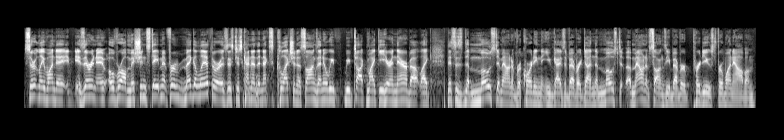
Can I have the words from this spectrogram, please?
certainly wanted to. Is there an uh, overall mission statement for Megalith, or is this just kind of the next collection of songs? I know we've we've talked Mikey here and there about like this is the most amount of recording that you guys have ever done, the most amount of songs you've ever produced for one album.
